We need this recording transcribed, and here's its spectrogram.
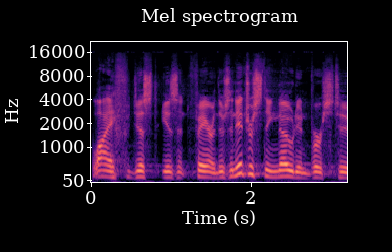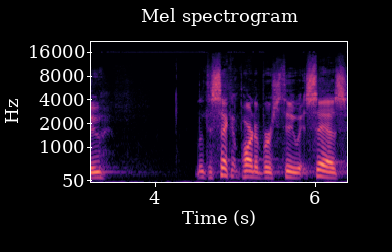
Life just isn't fair. There's an interesting note in verse 2. Look, the second part of verse 2, it says,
